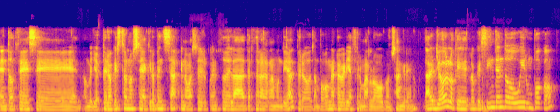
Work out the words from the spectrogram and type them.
Entonces, eh, hombre, yo espero que esto no sea, quiero pensar que no va a ser el comienzo de la Tercera Guerra Mundial, pero tampoco me atrevería a afirmarlo con sangre, ¿no? A ver, yo lo que, lo que sí intento huir un poco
